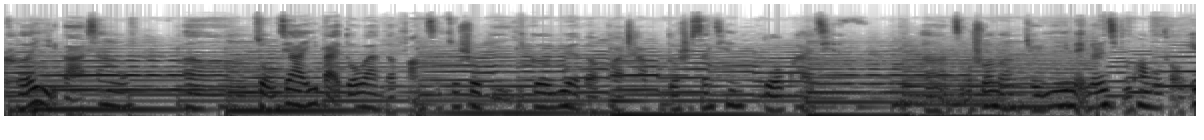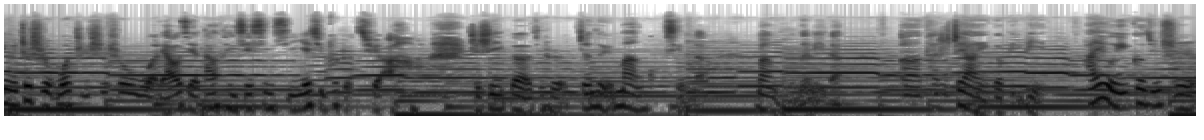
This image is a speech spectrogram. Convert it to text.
可以吧。像，嗯，总价一百多万的房子，租售比一个月的话，差不多是三千多块钱。嗯，怎么说呢？就依每个人情况不同，因为这是我只是说我了解到的一些信息，也许不准确啊，只是一个就是针对于曼谷性的，曼谷那里的，嗯，它是这样一个比例。还有一个就是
